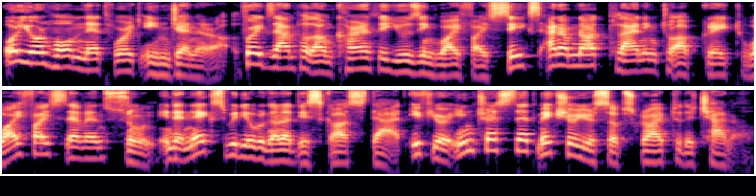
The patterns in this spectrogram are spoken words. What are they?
or your home network in general. For example, I'm currently using Wi-Fi 6 and I'm not planning to upgrade to Wi-Fi 7 soon. In the next video, we're gonna discuss that. If you're interested, make sure you're subscribed to the channel.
